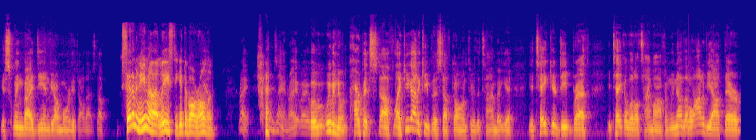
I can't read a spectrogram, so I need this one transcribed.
you swing by DNVR Mortgage, all that stuff. Send him an email at least to get the ball rolling. Right. I'm saying, right? Right. We- We've been doing carpet stuff. Like you got to keep this stuff going through the time, but you you take your deep breath, you take a little time off, and we know that a lot of you out there,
